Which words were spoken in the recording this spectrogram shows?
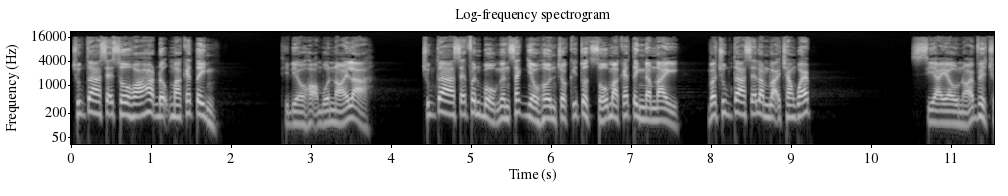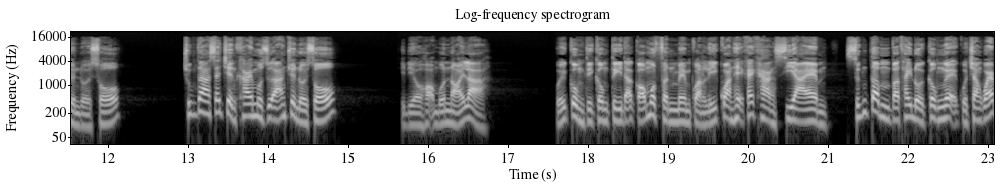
Chúng ta sẽ số hóa hoạt động marketing. Thì điều họ muốn nói là chúng ta sẽ phân bổ ngân sách nhiều hơn cho kỹ thuật số marketing năm nay và chúng ta sẽ làm lại trang web. CIO nói về chuyển đổi số. Chúng ta sẽ triển khai một dự án chuyển đổi số. Thì điều họ muốn nói là, cuối cùng thì công ty đã có một phần mềm quản lý quan hệ khách hàng CRM xứng tầm và thay đổi công nghệ của trang web.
